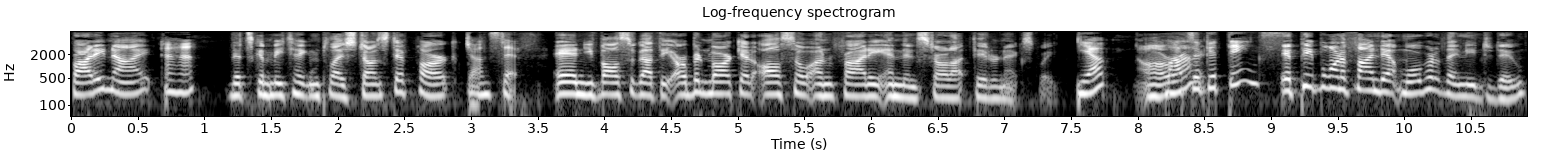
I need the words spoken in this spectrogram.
Friday night. Uh-huh that's going to be taking place John Stiff Park. John Stiff. And you've also got the Urban Market also on Friday and then Starlight Theater next week. Yep. All Lots right. of good things. If people want to find out more, what do they need to do?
